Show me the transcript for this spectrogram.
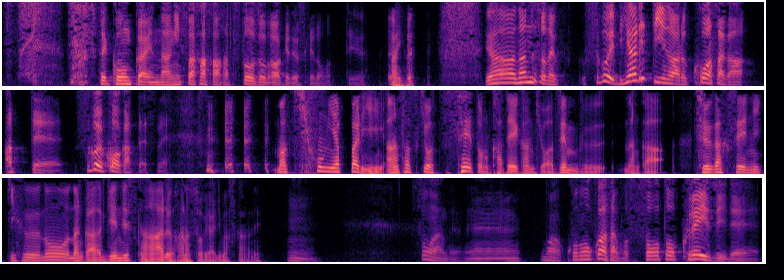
そして今回、なぎさ母初登場なわけですけどもっていう。はい。いやー、なんでしょうね。すごいリアリティのある怖さがあって、すごい怖かったですね。まあ基本やっぱり暗殺教室、生徒の家庭環境は全部、なんか、中学生日記風のなんか現実感ある話をやりますからね。うん。そうなんだよね。まあ、このお母さんも相当クレイジーで、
